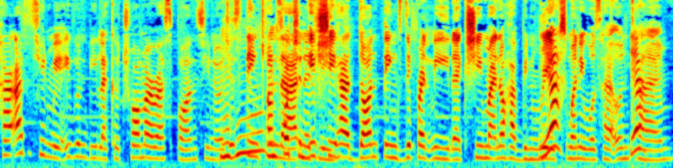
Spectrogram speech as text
her attitude may even be like a trauma response. You know, just Mhm. thinking that if she had done things differently, like she might not have been Yeah. raped when it was her own Yeah. time.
